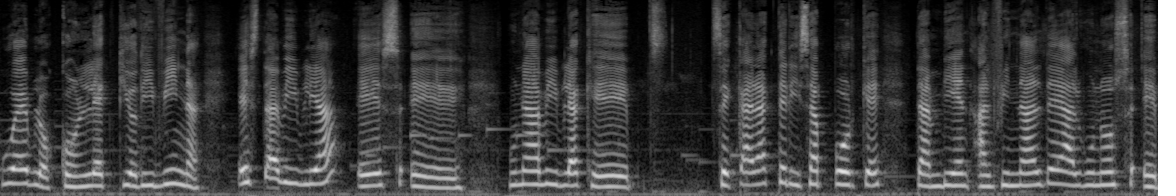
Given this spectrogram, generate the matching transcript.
pueblo con lectio divina. Esta Biblia es eh, una Biblia que se caracteriza porque también al final de algunos eh,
